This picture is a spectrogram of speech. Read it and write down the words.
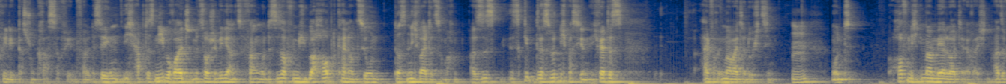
befriedigt das schon krass auf jeden Fall. Deswegen, ich habe das nie bereut, mit Social Media anzufangen und es ist auch für mich überhaupt keine Option, das nicht weiterzumachen. Also es, ist, es gibt, das wird nicht passieren. Ich werde das einfach immer weiter durchziehen. Mhm. Und hoffentlich immer mehr Leute erreichen. Also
